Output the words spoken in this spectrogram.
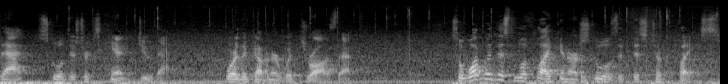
that school districts can't do that or the governor withdraws that. So what would this look like in our schools if this took place?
